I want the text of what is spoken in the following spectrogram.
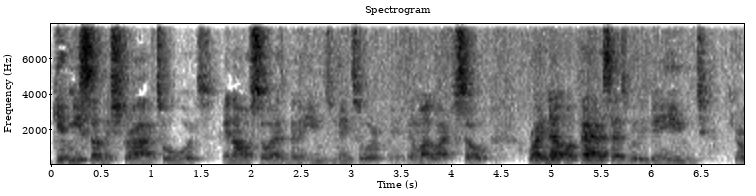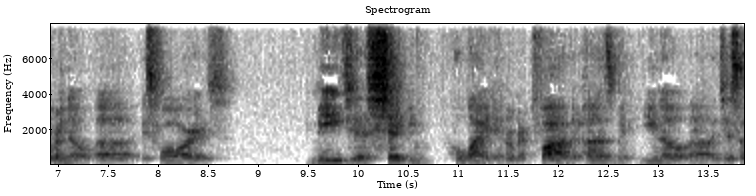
give me something to strive towards and also has been a huge mentor in, in my life. So right now my past has really been huge, Okay. you know, uh, as far as me just shaping who I am, Okay. father, husband, you know, uh, just a,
